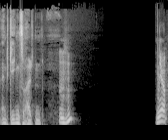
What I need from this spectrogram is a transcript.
entgegenzuhalten. Mhm. Ja,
